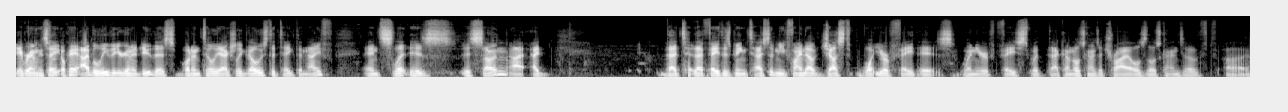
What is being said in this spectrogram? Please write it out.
Abraham can say, "Okay, I believe that you're going to do this," but until he actually goes to take the knife and slit his his son, I, I that that faith is being tested, and you find out just what your faith is when you're faced with that kind, those kinds of trials, those kinds of uh,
